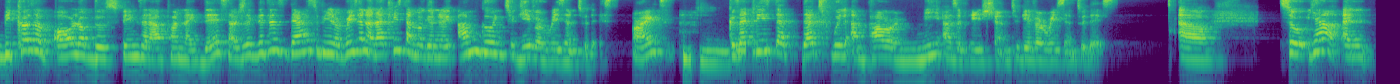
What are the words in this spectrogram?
because of all of those things that happen like this, I was like, there, is, there has to be a reason, and at least I'm going to I'm going to give a reason to this, all right? Because mm-hmm. at least that that will empower me as a patient to give a reason to this. Uh, so yeah, and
